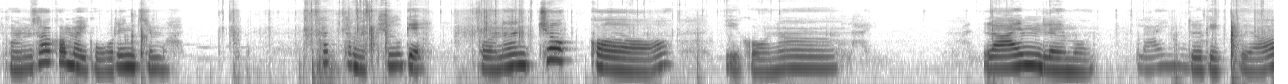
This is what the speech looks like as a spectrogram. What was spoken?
이건 사과 맛, 이거 오렌지 맛. 사탕 두 개. 이거는 초코. 이거는 라임 레몬. 라임 두 개 있고요.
